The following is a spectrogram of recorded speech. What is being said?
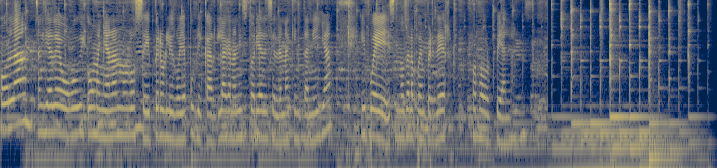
Hola, el día de hoy o mañana no lo sé, pero les voy a publicar la gran historia de Selena Quintanilla y pues no se la pueden perder. Por favor, véanla.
